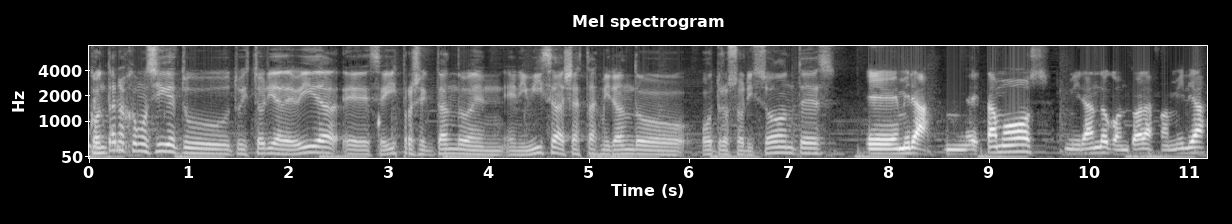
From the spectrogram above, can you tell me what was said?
Contanos cómo sigue tu, historia de vida, eh, ¿seguís proyectando en, Ibiza? ¿Ya estás mirando otros horizontes? Eh, mirá, estamos mirando con toda la familia,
